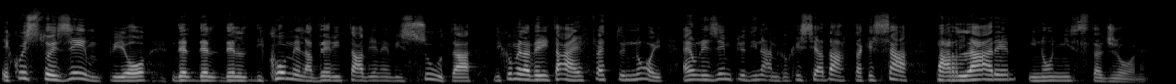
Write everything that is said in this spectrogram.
e questo esempio del, del, del, di come la verità viene vissuta, di come la verità ha effetto in noi, è un esempio dinamico che si adatta, che sa parlare in ogni stagione.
